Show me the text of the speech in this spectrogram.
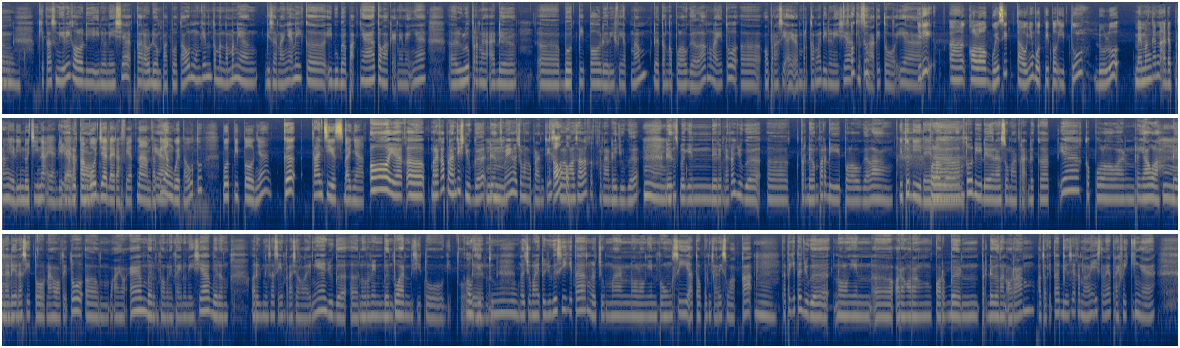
kita sendiri kalau di Indonesia karena udah 40 tahun mungkin teman-teman yang bisa nanya nih ke ibu bapaknya atau kakek neneknya eh, dulu pernah ada eh, boat people dari Vietnam datang ke Pulau Galang nah itu eh, operasi IOM pertama di Indonesia Oh, gitu? saat itu iya Jadi eh, kalau gue sih taunya boat people itu dulu memang kan ada perang ya di Indochina ya di Iya, daerah betul. Kamboja, daerah Vietnam. Tapi Iya. yang gue tahu tuh boat people-nya ke Prancis banyak. Oh ya ke- mereka Prancis juga dan Mm-mm. sebenarnya nggak cuma ke Prancis Oh. kalau nggak salah ke Kanada juga Hmm. dan sebagian dari mereka juga eh, terdampar di Pulau Galang. itu di daerah Pulau Galang tuh di daerah Sumatera deket ya kepulauan Riau lah Hmm. daerah-daerah situ. Nah waktu itu em, IOM bareng pemerintah Indonesia bareng organisasi internasional lainnya juga eh, nurunin bantuan di situ gitu. Oh Dan gitu. nggak cuma itu juga sih kita nggak cuma nolongin pengungsi atau pencari suaka, Hmm. tapi kita juga nolongin eh, orang-orang korban perdagangan orang atau kita biasanya kenalnya istilahnya trafficking ya.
